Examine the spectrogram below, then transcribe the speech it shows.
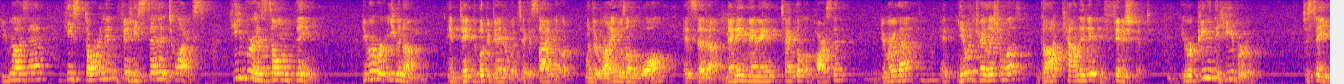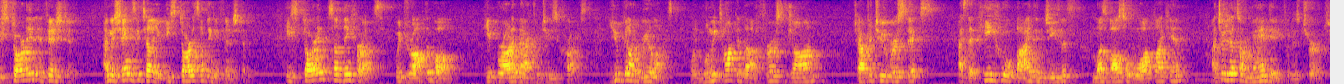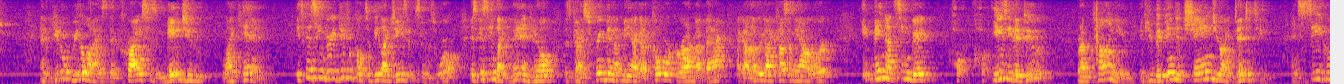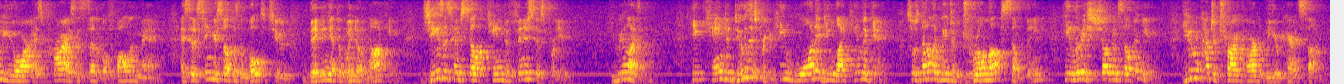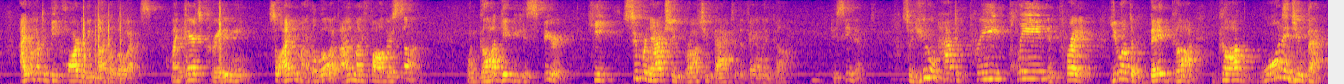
Do you realize that? He started it and finished. He said it twice. Hebrew has its own thing. Do You remember even um, in Dan- the book of Daniel, I'm going to take a side note, when the writing was on the wall, it said, uh, Mene, Mene, Tekel, Parsin." Do you remember that? Mm-hmm. It, you know what the translation was? God counted it and finished it. He repeated the Hebrew to say you started and finished it. I'm going to shamelessly tell you, he started something and finished it. He started something for us. We dropped the ball. He brought it back through Jesus Christ. You've got to realize, when, when we talked about 1 John chapter 2, verse 6, I said, he who abides in Jesus must also walk like him. I told you that's our mandate for this church. And if you don't realize that Christ has made you like him, it's going to seem very difficult to be like Jesus in this world. It's going to seem like, man, you know, this guy's screaming at me. I got a coworker around my back. I got another guy cussing me out at work. It may not seem very easy to do, but I'm telling you, if you begin to change your identity and see who you are as Christ instead of a fallen man, instead of seeing yourself as a multitude begging at the window knocking, Jesus himself came to finish this for you. You realize that? He came to do this for you. He wanted you like him again. So it's not like we have to drum up something. He literally shoved himself in you. You don't have to try hard to be your parents' son. I don't have to be hard to be Michael Boaz. My parents created me, so I am Michael Boaz. I am my father's son. When God gave you his spirit, he supernaturally brought you back to the family of God. Do you see that? So you don't have to pre, plead and pray. You don't have to beg God. God wanted you back.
